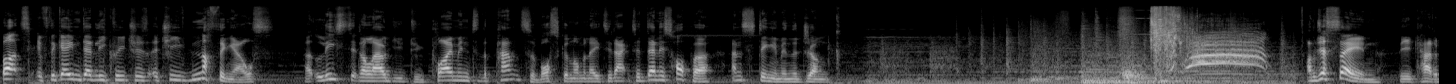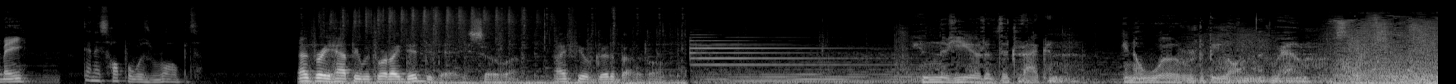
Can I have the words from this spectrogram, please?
But if the game Deadly Creatures achieved nothing else, at least it allowed you to climb into the pants of Oscar nominated actor Dennis Hopper and sting him in the junk. I'm just saying, the Academy, Dennis Hopper was robbed. I'm very happy with what I did today, so uh, I feel good about it all. In the year of the dragon, in a world beyond the realms,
